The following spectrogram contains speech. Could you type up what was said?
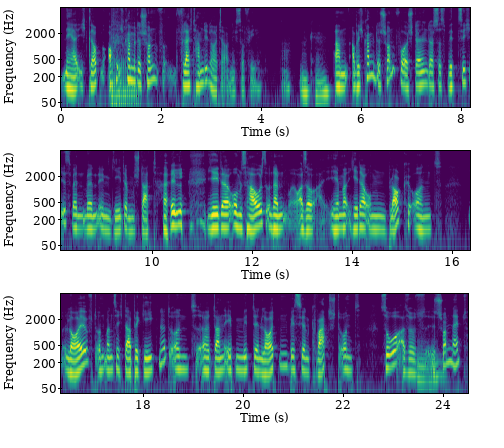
naja, ich glaube, auch ich kann mir das schon, vielleicht haben die Leute auch nicht so viel. okay. Ähm, aber ich kann mir das schon vorstellen, dass es witzig ist, wenn, wenn in jedem Stadtteil jeder ums Haus und dann, also jeder um den Block und läuft und man sich da begegnet und äh, dann eben mit den Leuten ein bisschen quatscht und so. Also es ist schon nett.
